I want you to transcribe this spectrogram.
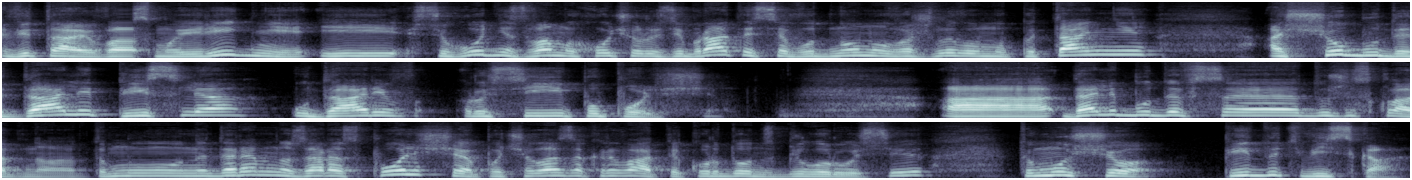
Вітаю вас, мої рідні, і сьогодні з вами хочу розібратися в одному важливому питанні: а що буде далі після ударів Росії по Польщі? А далі буде все дуже складно. Тому недаремно зараз Польща почала закривати кордон з Білорусією, тому що підуть війська.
